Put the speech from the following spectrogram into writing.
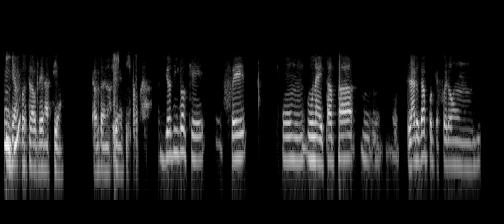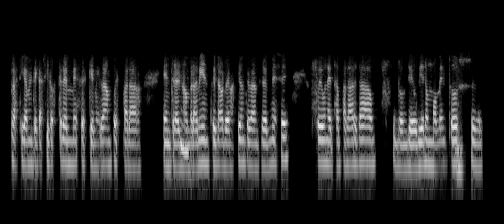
Y ya pues la ordenación la ordenación episcopal. Yo digo que fue una etapa larga porque fueron prácticamente casi los tres meses que me dan pues para entre el mm. nombramiento y la ordenación, te dan tres meses, fue una etapa larga donde hubieron momentos mm. eh,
